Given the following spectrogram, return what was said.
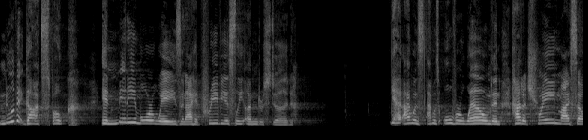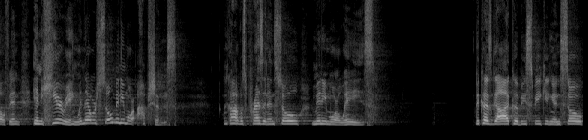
knew that God spoke in many more ways than I had previously understood. Yet I was, I was overwhelmed in how to train myself in, in hearing when there were so many more options when God was present in so many more ways. Because God could be speaking in so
